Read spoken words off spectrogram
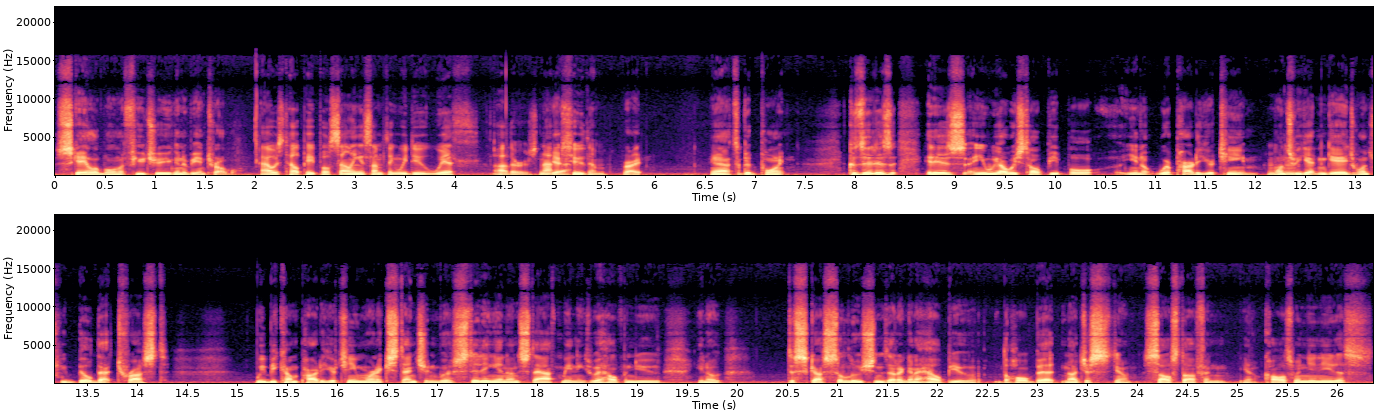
scalable in the future, you're going to be in trouble. I always tell people selling is something we do with others, not Yeah. to them. Right. Yeah, that's a good point. Because it is, it is. We always tell people, you know, we're part of your team. Once we get engaged, once we build that trust, we become part of your team. We're an extension. We're sitting in on staff meetings. We're helping you, you know, discuss solutions that are going to help you the whole bit, not just you know sell stuff and you know call us when you need us.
